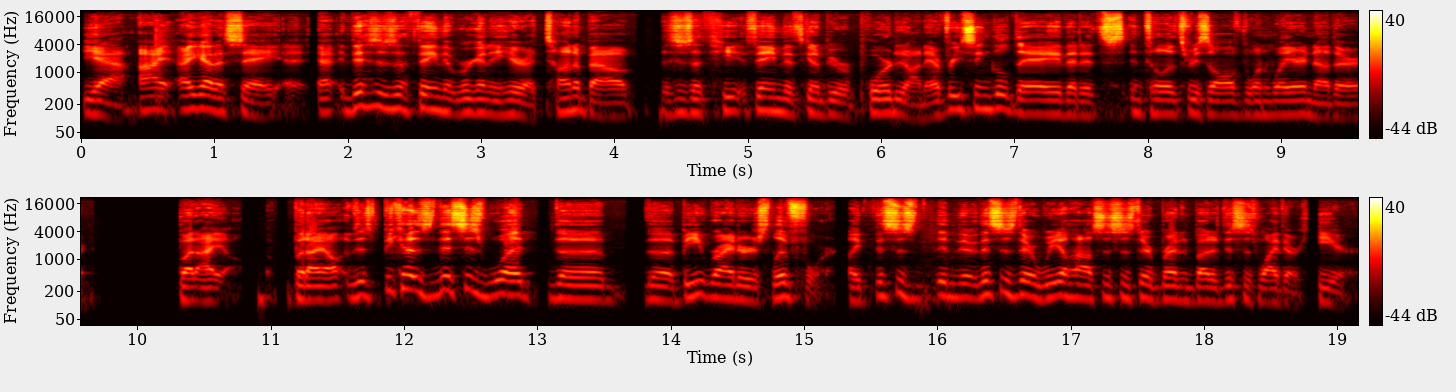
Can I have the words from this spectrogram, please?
Yeah, I, I gotta say, uh, uh, this is a thing that we're gonna hear a ton about. This is a th- thing that's gonna be reported on every single day that it's until it's resolved one way or another. But I, but I this because this is what the the beat writers live for. Like this is this is their wheelhouse. This is their bread and butter. This is why they're here.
